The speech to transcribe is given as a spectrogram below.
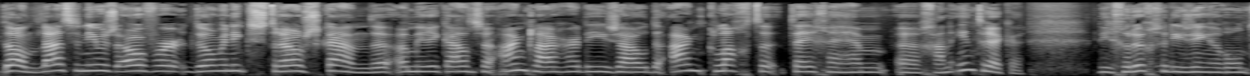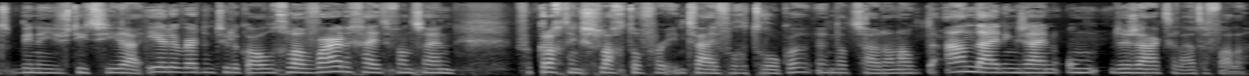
Dan, laatste nieuws over Dominique Strauss-Kaan. De Amerikaanse aanklager die zou de aanklachten tegen hem uh, gaan intrekken. Die geruchten die zingen rond binnen justitie. Ja, eerder werd natuurlijk al de geloofwaardigheid van zijn verkrachtingsslachtoffer in twijfel getrokken. En dat zou dan ook de aanleiding zijn om de zaak te laten vallen.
